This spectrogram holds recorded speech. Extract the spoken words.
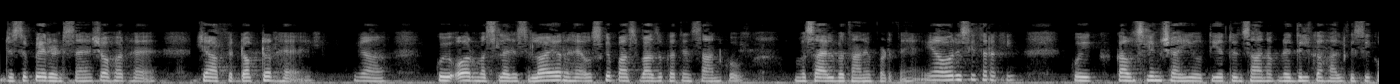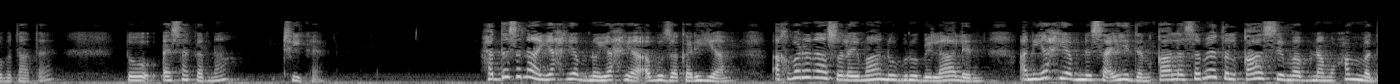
جیسے پیرنٹس ہیں، شوہر ہے، یا پھر ڈاکٹر ہے، یا کوئی اور مسئلہ، جیسے لائر ہے، اس کے پاس بازوقت انسان کو مسائل بتانے پڑتے ہیں، یا اور اسی طرح کی کوئی کاؤنسلنگ چاہیے ہوتی ہے تو انسان اپنے دل کا حال کسی کو بتاتا ہے، تو ایسا کرنا ٹھیک ہے۔ حدثنا يحيى بن يحيى ابو زكريا اخبرنا سليمان بن بلال ان يحيى بن سعيد قال سمعت القاسم بن محمد،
